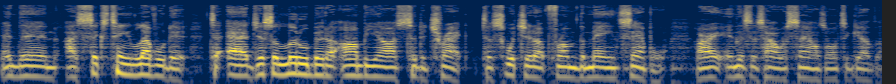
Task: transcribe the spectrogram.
and then I 16 leveled it to add just a little bit of ambiance to the track to switch it up from the main sample. All right, and this is how it sounds all together.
